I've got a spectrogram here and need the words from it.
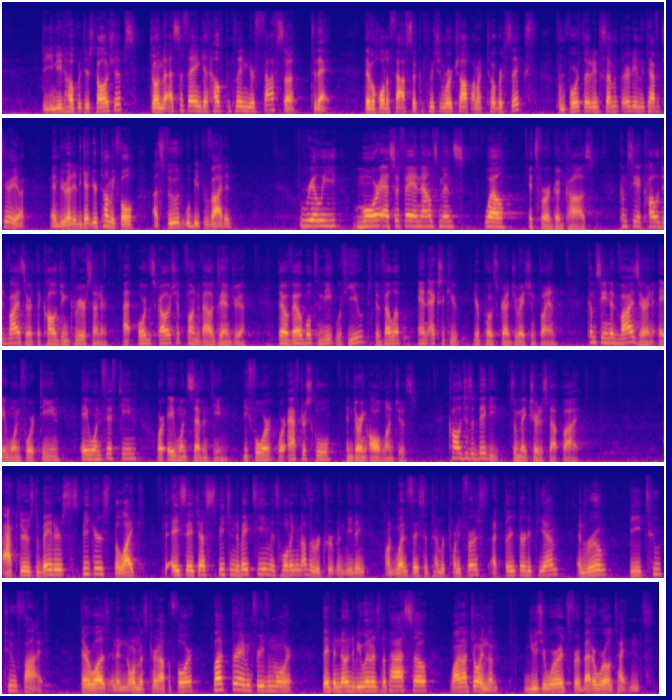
Do you need help with your scholarships? Join the SFA and get help completing your FAFSA today. They will hold a FAFSA completion workshop on October 6th from 4.30 to 7.30 in the cafeteria and be ready to get your tummy full as food will be provided. Really? More SFA announcements? Well, it's for a good cause. Come see a college advisor at the College and Career Center at, or the Scholarship Fund of Alexandria. They're available to meet with you to develop and execute your post-graduation plan. Come see an advisor in A114, A115, or A117 before or after school and during all lunches. College is a biggie, so make sure to stop by. Actors, debaters, speakers, the like. The ACHS speech and debate team is holding another recruitment meeting on Wednesday, September 21st at 3.30 p.m. in room B225. There was an enormous turnout before, but they're aiming for even more. They've been known to be winners in the past, so why not join them? Use your words for a better world, Titans.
